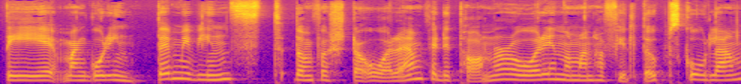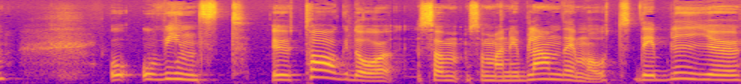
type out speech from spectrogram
Det, man går inte med vinst de första åren, för det tar några år innan man har fyllt upp skolan. Och, och vinstuttag då, som, som man ibland är emot, det blir ju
